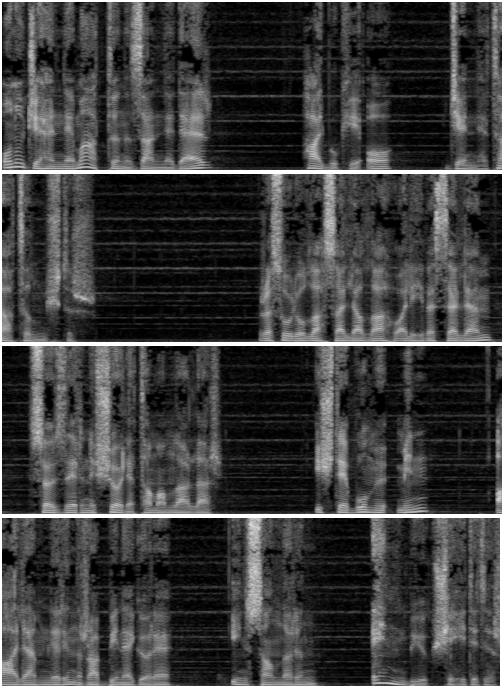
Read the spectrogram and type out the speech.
onu cehenneme attığını zanneder, halbuki o cennete atılmıştır. Resulullah sallallahu aleyhi ve sellem sözlerini şöyle tamamlarlar. İşte bu mümin alemlerin Rabbine göre insanların en büyük şehididir.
